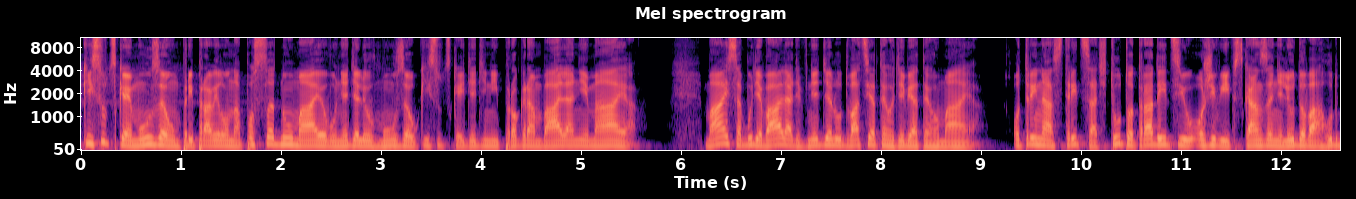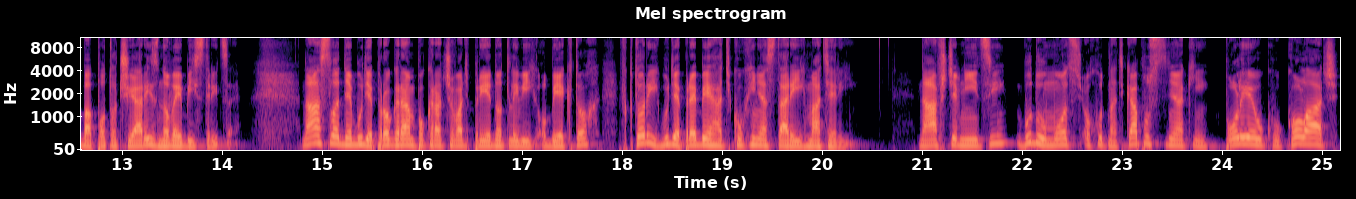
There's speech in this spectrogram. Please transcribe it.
Kisucké múzeum pripravilo na poslednú májovú nedeľu v múzeu Kisuckej dediny program Váľanie mája. Máj sa bude váľať v nedelu 29. mája. O 13.30 túto tradíciu oživí v skanzene ľudová hudba Potočiary z Novej Bystrice. Následne bude program pokračovať pri jednotlivých objektoch, v ktorých bude prebiehať kuchyňa starých materí. Návštevníci budú môcť ochutnať kapustňaky, polievku, koláč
